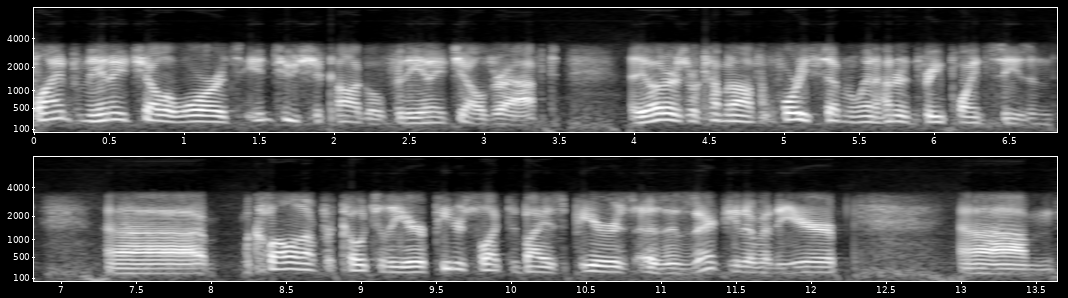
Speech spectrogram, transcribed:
flying from the NHL awards into Chicago for the NHL draft. The Oilers were coming off a 47 win, 103 point season. Uh, McLellan up for Coach of the Year. Peter selected by his peers as Executive of the Year. Um,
